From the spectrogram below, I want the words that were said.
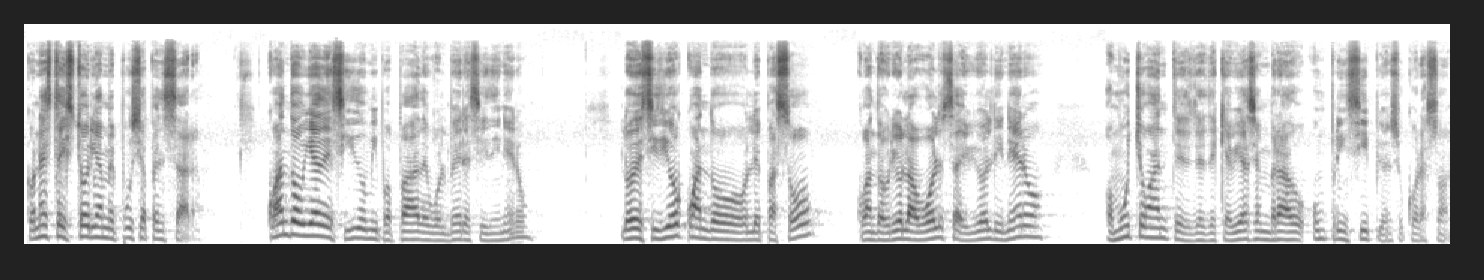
Con esta historia me puse a pensar, ¿Cuándo había decidido mi papá devolver ese dinero? ¿Lo decidió cuando le pasó, cuando abrió la bolsa y vio el dinero, o mucho antes, desde que había sembrado un principio en su corazón?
